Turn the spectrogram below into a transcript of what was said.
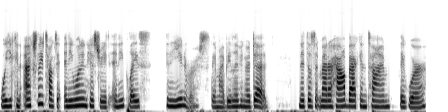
Well, you can actually talk to anyone in history at any place in the universe. They might be living or dead. And it doesn't matter how back in time they were,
